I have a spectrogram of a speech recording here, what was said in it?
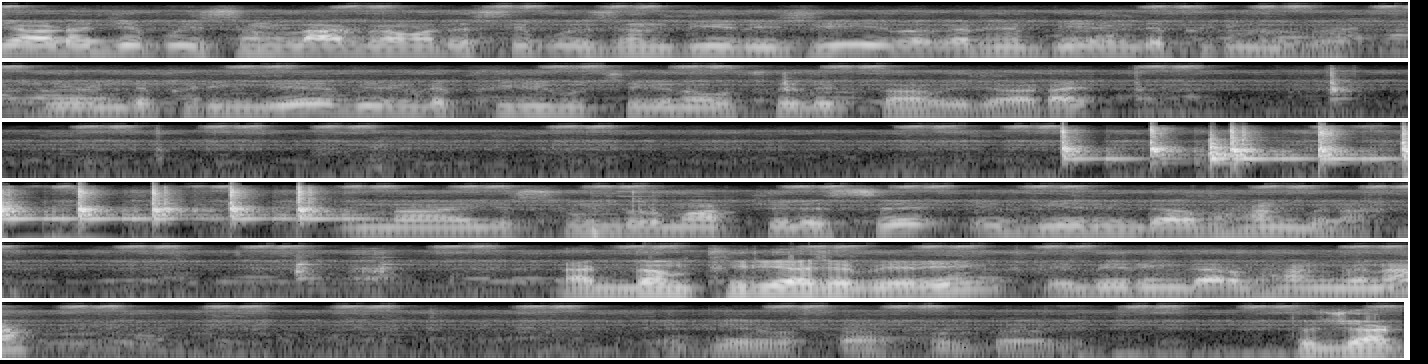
জায়গাটা যে পজিশন লাগবে, আমাদের সেই পজিশন দিয়ে দিয়েছি। এবার এখানে বিয়ারিংটা ফিটিং দেবো। বিয়ারিংটা ফিটিং দিয়ে বিয়ারিংটা ফ্রি হচ্ছে কিনা অবশ্যই দেখতে হবে জায়গাটায়। না, এই যে সুন্দর মাপ চলে এসছে, এই বিয়ারিংটা আর ভাঙবে না। একদম ফ্রি আছে বিয়ারিং এই বিয়ারিংটা আর ভাঙবে না। তো যাক,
